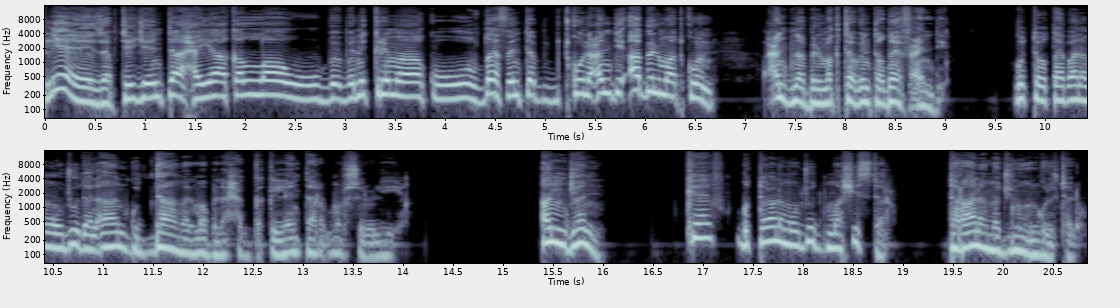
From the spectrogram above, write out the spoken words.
ليه إذا بتيجي أنت حياك الله وبنكرمك وضيف أنت بتكون عندي قبل ما تكون عندنا بالمكتب أنت ضيف عندي. قلت له طيب أنا موجود الآن قدام المبنى حقك اللي أنت مرسله لي. أنجن. كيف؟ قلت له أنا موجود بمانشستر ترى أنا مجنون قلت له.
